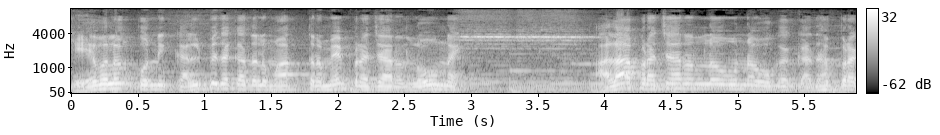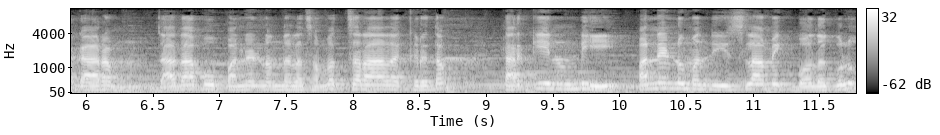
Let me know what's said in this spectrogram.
కేవలం కొన్ని కల్పిత కథలు మాత్రమే ప్రచారంలో ఉన్నాయి. అలా ప్రచారంలో ఉన్న ఒక కథ ప్రకారం దాదాపు పన్నెండు వందల సంవత్సరాల క్రితం టర్కీ నుండి పన్నెండు మంది ఇస్లామిక్ బోధకులు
